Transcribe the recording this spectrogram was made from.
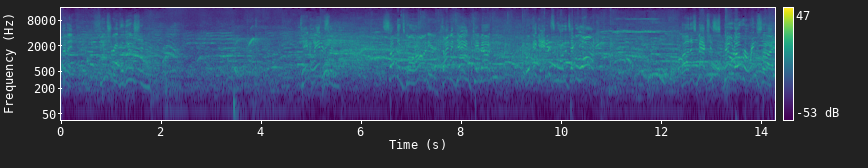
I mean, Future Evilution. Daniel Anderson, something's going on here. Diamond Dave came out. Looked like Anderson wanted to take a walk. Well, this match is spilled over ringside.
